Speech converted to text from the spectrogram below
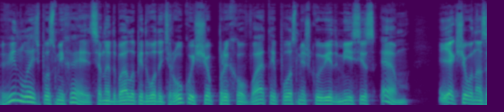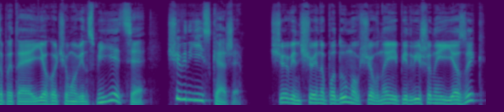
Він ледь посміхається, недбало підводить руку, щоб приховати посмішку від місіс М. Якщо вона запитає його, чому він сміється, що він їй скаже? Що він щойно подумав, що в неї підвішений язик?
